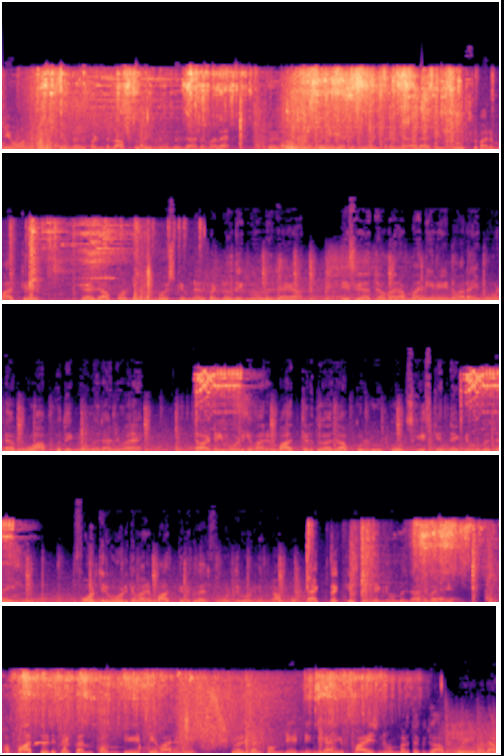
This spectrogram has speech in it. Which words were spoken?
न्यून गोस्ट क्रिमिनल बंडल आपको देखने को मिल जाने वाला है। तो कुछ इस तरीके का रिंग इवेंट रहने वाला है। रिवॉर्ड्स के बारे में बात करें। आज आपको न्यून गोस्ट क्रिमिनल बंडल देखने को मिल जाएगा। इसके बाद जो हमारा मनी रेन वाला इमोट है, वो आपको देखने को मिल जाने वाला है। थर्ड रिवॉर्ड के बारे में बात करते तो आज आपको लूट बॉक्स की स्किन देखने को मिल जाएगी। फोर्थ रिवॉर्ड के बारे में बात करते आज फोर्थ रिवॉर्ड के अंदर आपको बैक पैक की स्किन देखने को मिल जाने वाली है। अब बात कर लेते हैं कंफर्म डेट के बारे में। तो ये कंफर्म डेट निकल आ रही है बाईस नवंबर तक, जो आपको ये वाला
